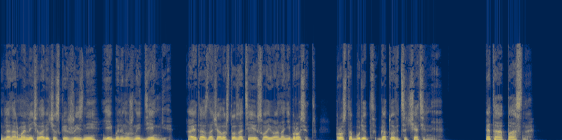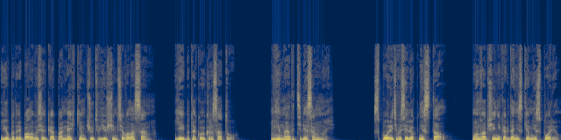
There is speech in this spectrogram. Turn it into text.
Для нормальной человеческой жизни ей были нужны деньги, а это означало, что затею свою она не бросит, просто будет готовиться тщательнее. «Это опасно», — Ю потрепала Василька по мягким, чуть вьющимся волосам. Ей бы такую красоту. «Не надо тебе со мной». Спорить Василек не стал. Он вообще никогда ни с кем не спорил.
